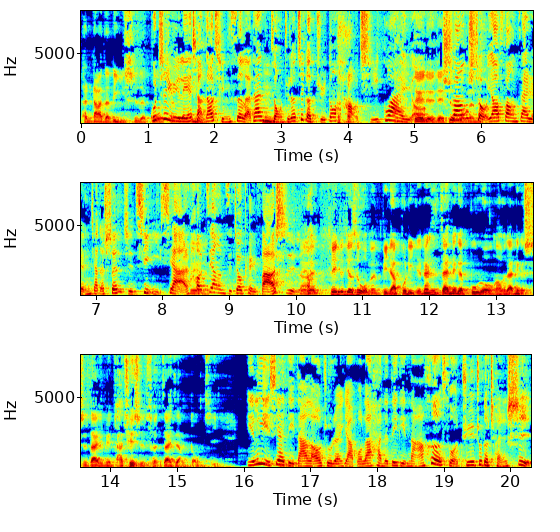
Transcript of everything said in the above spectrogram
很大的历史的，不至于联想到情色了，嗯、但总觉得这个举动好奇怪哟、哦。对 对对，双手要放在人家的生殖器以下，然后这样子就可以发誓了。对，对，所以这就是我们比较不理解，但是在那个部落啊，或者在那个时代里面，它确实存在这样的东西。以利以谢抵达老主人亚伯拉罕的弟弟拿赫所居住的城市，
